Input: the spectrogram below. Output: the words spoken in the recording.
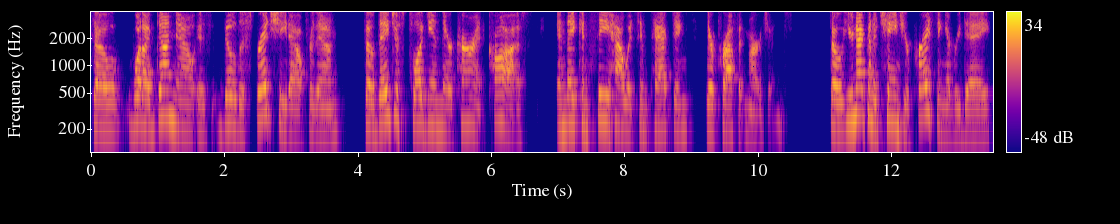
So, what I've done now is build a spreadsheet out for them. So, they just plug in their current costs and they can see how it's impacting their profit margins. So you're not going to change your pricing every day,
